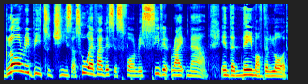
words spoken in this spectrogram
Glory be to Jesus. Whoever this is for, receive it right now in the name of the Lord.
